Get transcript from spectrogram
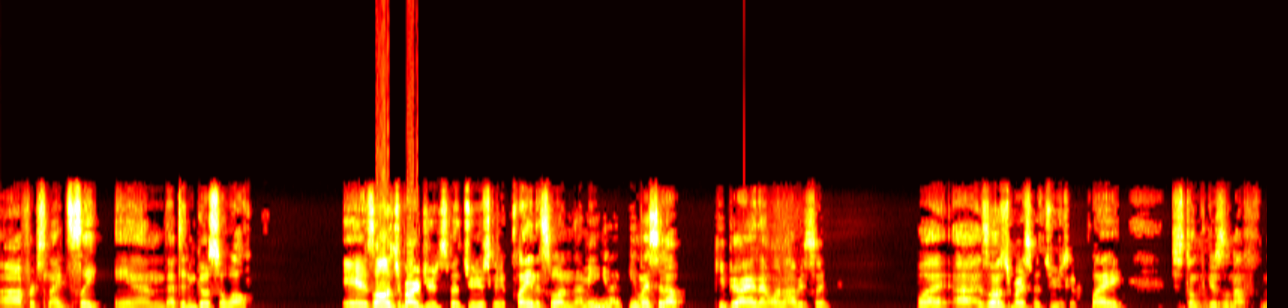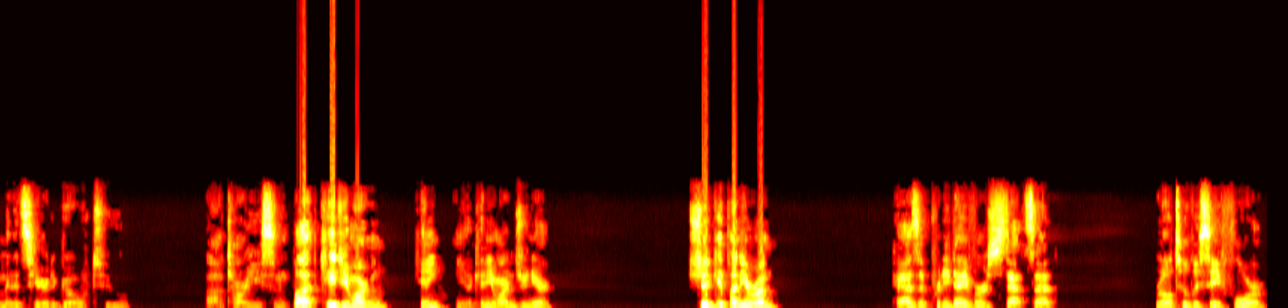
uh, for tonight's slate, and that didn't go so well. And as long as Jabari Smith Jr. is going to be playing this one, I mean, you might, you might sit out. Keep your eye on that one, obviously. But uh, as long as Jabari Smith Jr. is going to play, just don't think there's enough minutes here to go to uh, Tari Eason. But KJ Martin, Kenny, you know, Kenny Martin Jr. should get plenty of run. Has a pretty diverse stat set, relatively safe floor.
